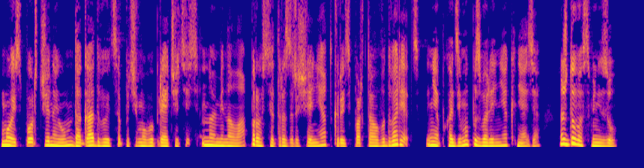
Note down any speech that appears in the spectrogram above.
Мой испорченный ум догадывается, почему вы прячетесь, но Минала просит разрешения открыть портал во дворец. Необходимо позволение князя. Жду вас внизу.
